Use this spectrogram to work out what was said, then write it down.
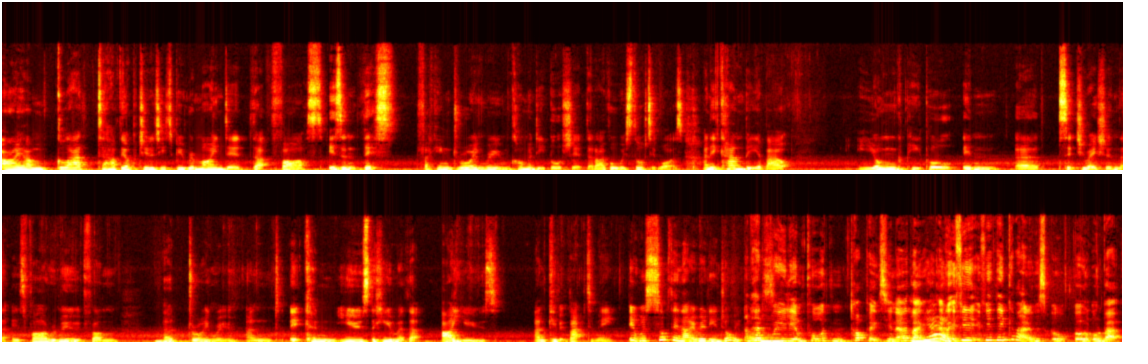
I am glad to have the opportunity to be reminded that farce isn't this fucking drawing room comedy bullshit that I've always thought it was. And it can be about young people in a situation that is far removed from a hmm. drawing room and it can use the humour that I use and give it back to me. It was something that I really enjoyed. and I had really important topics, you know, like Yeah. if you if you think about it, it was all, all, all about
